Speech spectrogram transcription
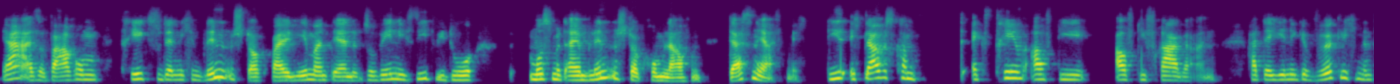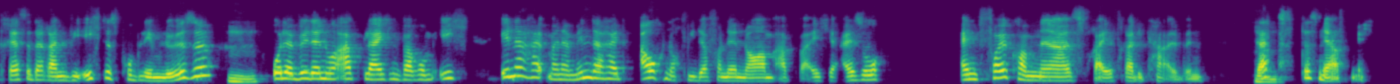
Ja, also warum trägst du denn nicht einen Blindenstock? Weil jemand, der so wenig sieht wie du, muss mit einem Blindenstock rumlaufen. Das nervt mich. Die, ich glaube, es kommt extrem auf die, auf die Frage an. Hat derjenige wirklich ein Interesse daran, wie ich das Problem löse? Mhm. Oder will der nur abgleichen, warum ich innerhalb meiner Minderheit auch noch wieder von der Norm abweiche? Also ein vollkommenes freies Radikal bin. Das, mhm. das nervt mich.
